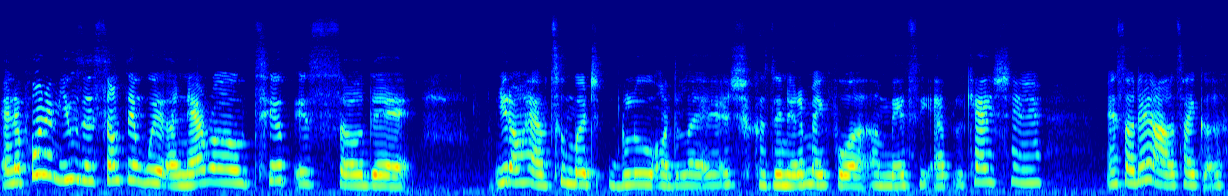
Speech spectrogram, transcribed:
And the point of using something with a narrow tip is so that you don't have too much glue on the lash because then it'll make for a, messy application. And so then i'll take a,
